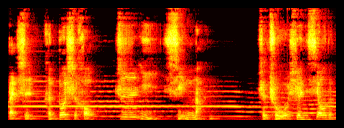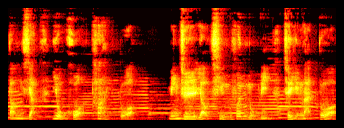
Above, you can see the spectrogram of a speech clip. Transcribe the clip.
但是很多时候，知易行难。身处喧嚣的当下，诱惑太多。明知要勤奋努力，却因懒惰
